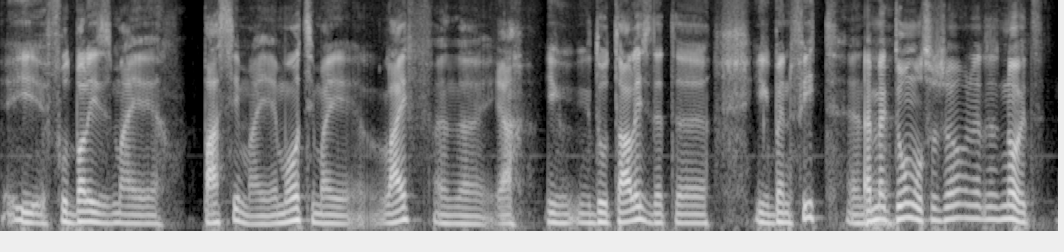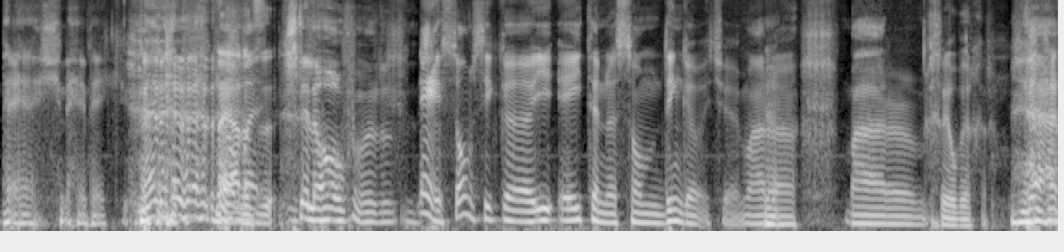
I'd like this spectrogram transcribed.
Uh, voetbal is mijn passie, mijn emotie, mijn life. En uh, ja, ik, ik doe het alles dat eh, ik ben fit. En, En McDonald's of zo? Dat is nooit. nee, nee, nee. Nou ja, dat, Stille hoofd. Nee, soms ik eh, eten uh, some dingen, weet je. Maar, Ja. eh, maar, grillburger. ja,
